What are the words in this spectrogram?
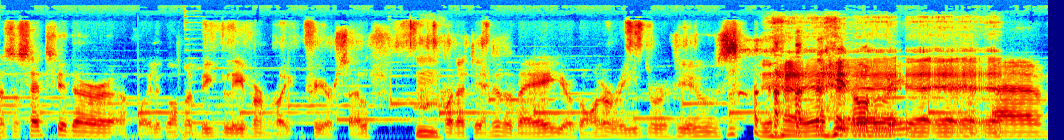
as I said to you there a while ago, I'm a big believer in writing for yourself. Mm. But at the end of the day, you're going to read the reviews. Yeah, yeah, You know what I mean? yeah, yeah, yeah, yeah. Um,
